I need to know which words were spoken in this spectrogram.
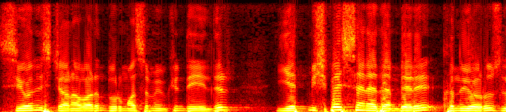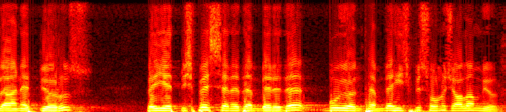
Siyonist canavarın durması mümkün değildir. 75 seneden beri kınıyoruz, lanetliyoruz ve 75 seneden beri de bu yöntemle hiçbir sonuç alamıyoruz.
